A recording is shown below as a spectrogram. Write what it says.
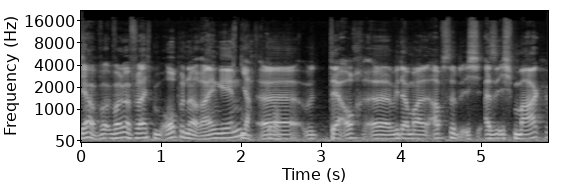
Ja, wo- wollen wir vielleicht mit dem Opener reingehen? Ja, Äh, der auch äh, wieder mal absolut. Ich, also ich mag,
